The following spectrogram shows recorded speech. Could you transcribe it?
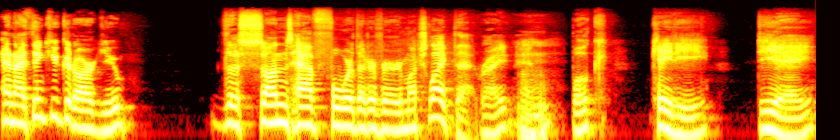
and I think you could argue the Suns have four that are very much like that, right? And Book, KD, Da,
